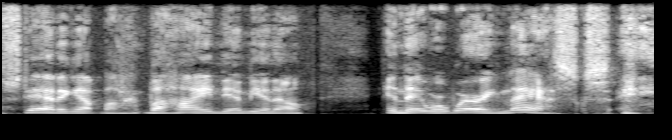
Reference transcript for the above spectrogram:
standing up behind him. You know and they were wearing masks.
